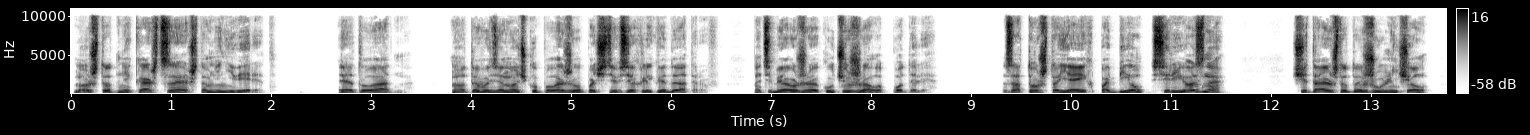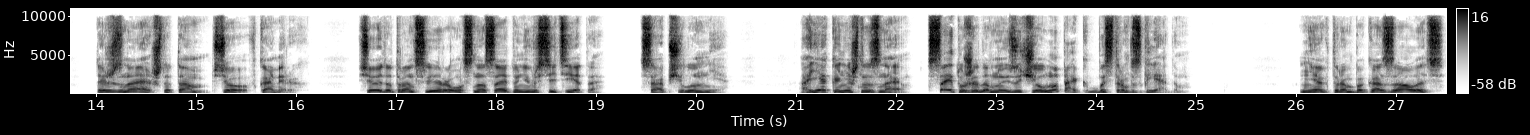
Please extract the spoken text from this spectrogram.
но что-то мне кажется, что мне не верят. «Это ладно. Но ты в одиночку положил почти всех ликвидаторов. На тебя уже кучу жалоб подали». «За то, что я их побил? Серьезно?» «Считаю, что ты жульничал. Ты же знаешь, что там все в камерах. Все это транслировалось на сайт университета», — сообщил он мне. «А я, конечно, знаю. Сайт уже давно изучил, но так, быстрым взглядом. Некоторым показалось,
